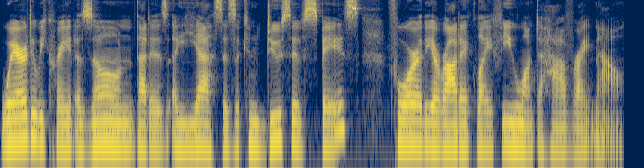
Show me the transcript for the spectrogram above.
where do we create a zone that is a yes, is a conducive space for the erotic life you want to have right now?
